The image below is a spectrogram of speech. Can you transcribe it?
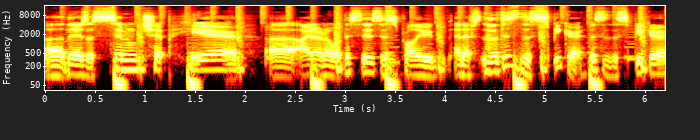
Uh, there's a SIM chip here. Uh, I don't know what this is. This is probably NFC. This is the speaker. This is the speaker.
